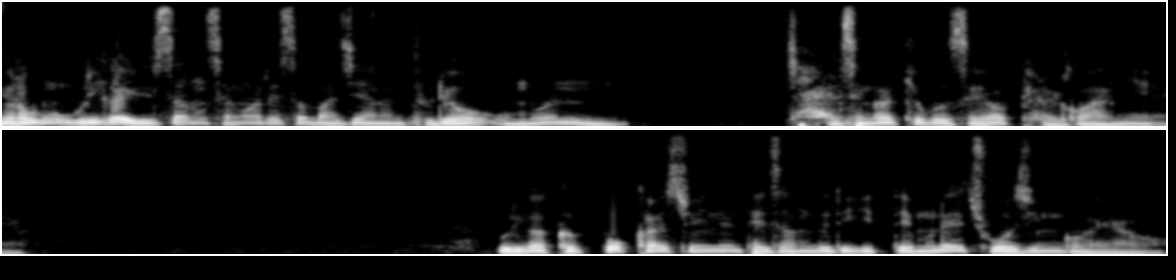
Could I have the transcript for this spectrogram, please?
여러분 우리가 일상생활에서 맞이하는 두려움은 잘 생각해 보세요. 별거 아니에요. 우리가 극복할 수 있는 대상들이기 때문에 주어진 거예요.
